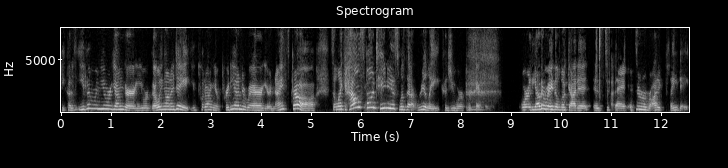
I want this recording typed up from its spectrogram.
Because even when you were younger, you were going on a date, you put on your pretty underwear, your nice bra. So, like, how spontaneous was that really? Because you were prepared. Or the other way to look at it is to say it's an erotic play date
